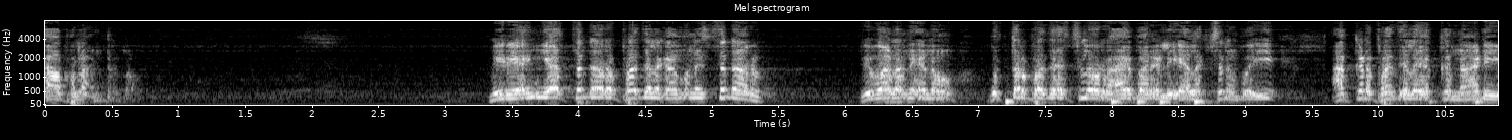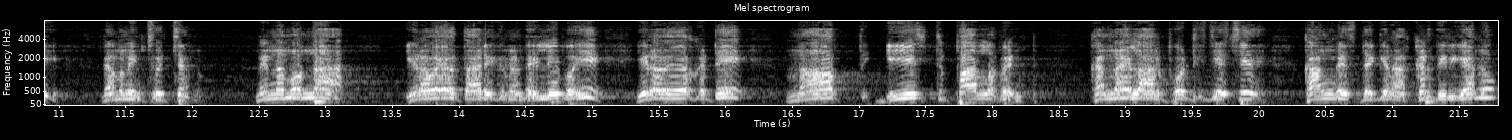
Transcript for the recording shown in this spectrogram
కాపలా అంటున్నాను మీరు ఏం చేస్తున్నారో? ప్రజలు గమనిస్తున్నారు. ఇవాళ నేను ఉత్తరప్రదేశ్లో రాయబరేలీ ఎలక్షన్ పోయి అక్కడ ప్రజల యొక్క నాడి గమనించి వచ్చాను. నిన్న మొన్న ఇరవయో తారీఖున ఢిల్లీ పోయి ఇరవై ఒకటి నార్త్ ఈస్ట్ పార్లమెంట్ కన్నయ్యలాల్ పోటీ చేసే కాంగ్రెస్ దగ్గర అక్కడ తిరిగాను.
